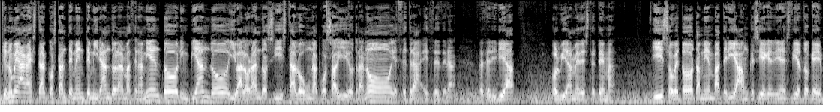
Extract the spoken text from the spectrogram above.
que no me haga estar constantemente mirando el almacenamiento, limpiando y valorando si instalo una cosa y otra no, etcétera, etcétera. Preferiría olvidarme de este tema y sobre todo también batería, aunque sí que es cierto que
